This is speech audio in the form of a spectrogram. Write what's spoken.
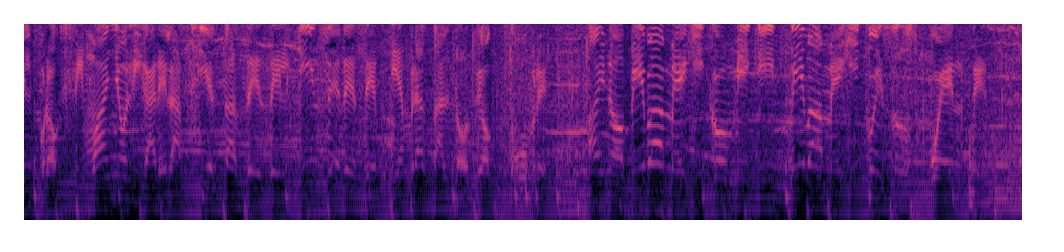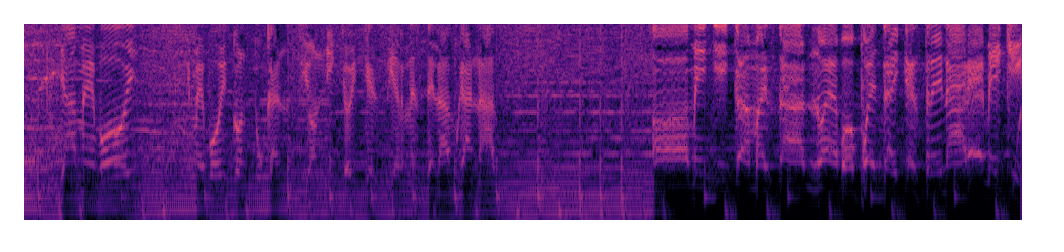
el próximo año ligaré las fiestas desde el 15 de septiembre hasta el 2 de octubre. Ay no, viva México, Miki, viva México y sus puentes. Ya me voy voy con tu canción, Miki, hoy que es viernes de las ganas. Oh, Miki, ¿cómo estás? Nuevo puente hay que estrenar, ¿eh, Miki?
